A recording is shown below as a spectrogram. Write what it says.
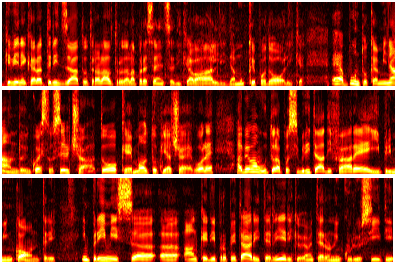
che viene caratterizzato tra l'altro dalla presenza di cavalli, da mucche podoliche. E appunto camminando in questo selciato che è molto piacevole abbiamo avuto la possibilità di fare i primi incontri. In primis eh, anche dei proprietari terrieri che ovviamente erano incuriositi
